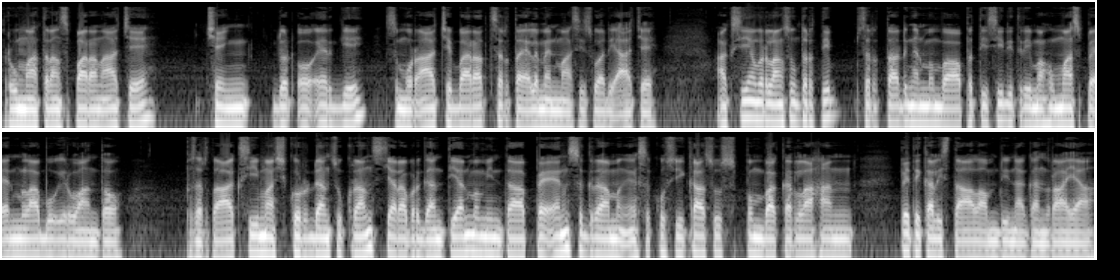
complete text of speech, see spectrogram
Rumah Transparan Aceh, Cheng.org, Semur Aceh Barat, serta elemen mahasiswa di Aceh. Aksi yang berlangsung tertib serta dengan membawa petisi diterima Humas PN Melabu Irwanto. Peserta aksi Maskur dan Sukran secara bergantian meminta PN segera mengeksekusi kasus pembakar lahan PT Kalista Alam di Nagan Raya.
